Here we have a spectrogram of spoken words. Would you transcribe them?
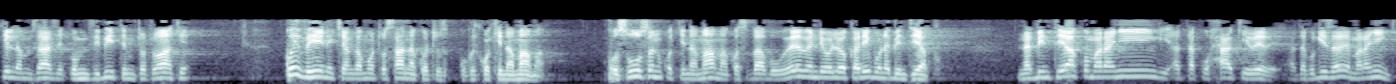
kila mzazi kumdhibiti mtoto wake? Kwa hivyo hii ni changamoto sana kwetu kwa kina mama hususan kwa kina mama kwa sababu wewe ndio ulio karibu na binti yako. Na binti yako mara nyingi atakuhaki wewe atakugiza wewe mara nyingi.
